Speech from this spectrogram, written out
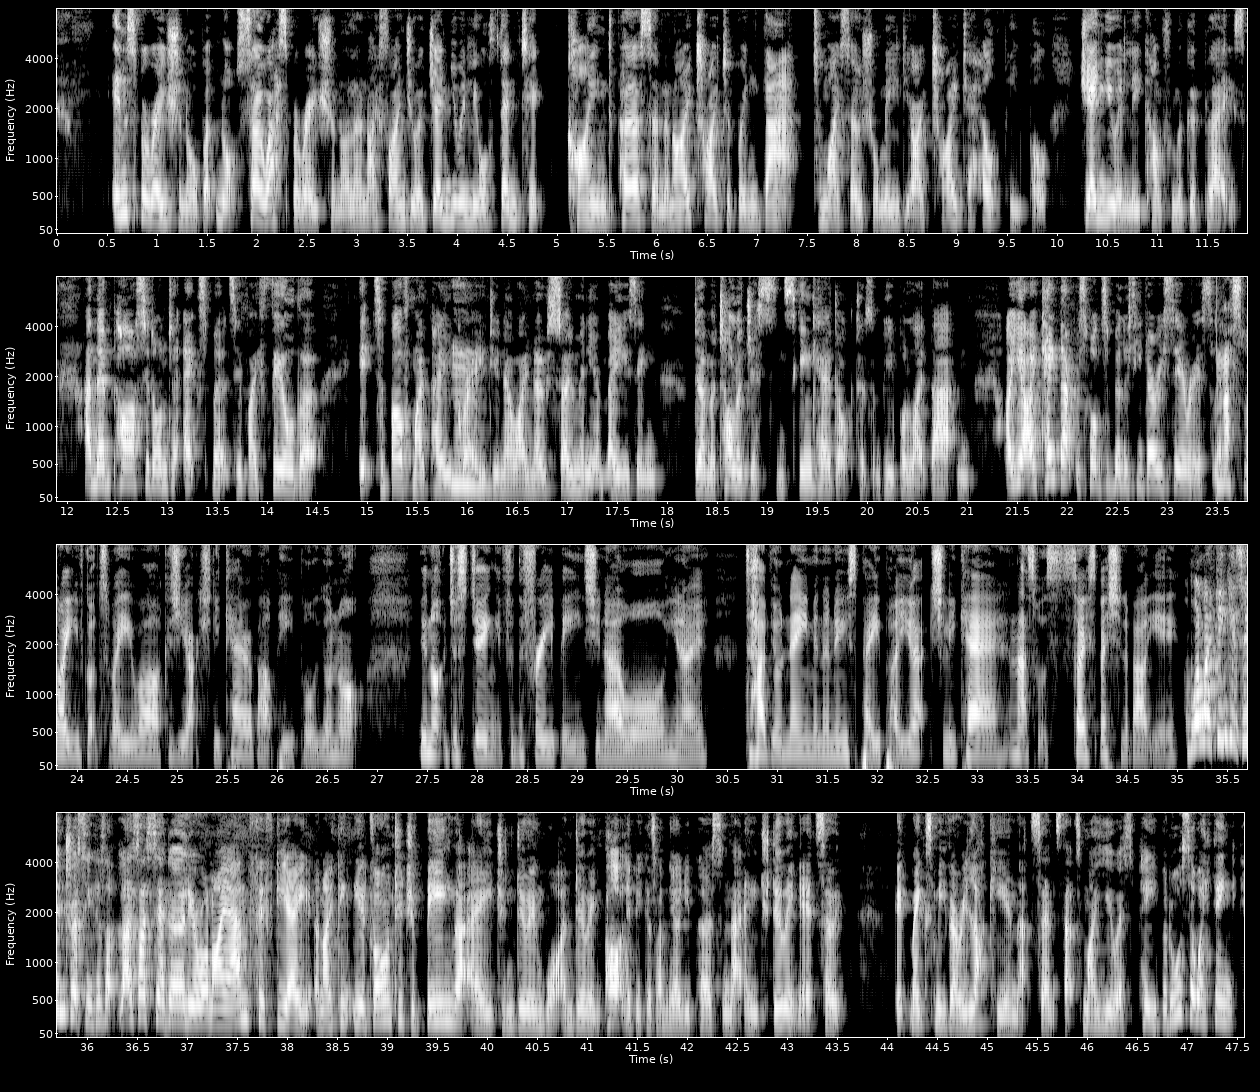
inspirational, but not so aspirational, and I find you a genuinely authentic, kind person. And I try to bring that to my social media. I try to help people genuinely come from a good place, and then pass it on to experts if I feel that it's above my pay grade. Mm. You know, I know so many amazing dermatologists and skincare doctors and people like that. And uh, yeah, I take that responsibility very seriously. And that's why you've got to where you are because you actually care about people. You're not you're not just doing it for the freebies, you know, or you know to have your name in a newspaper. You actually care, and that's what's so special about you. Well, I think it's interesting because, uh, as I said earlier on, I am 58, and I think the advantage of being that age and doing what I'm doing, partly because I'm the only person that age doing it, so it, it makes me very lucky in that sense. That's my USP. But also, I think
